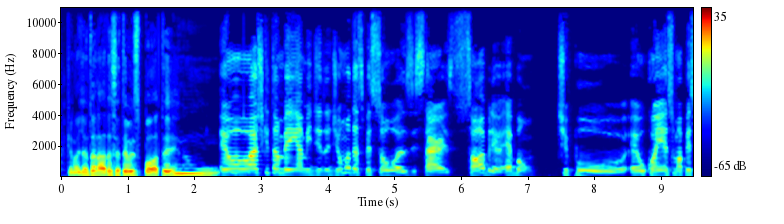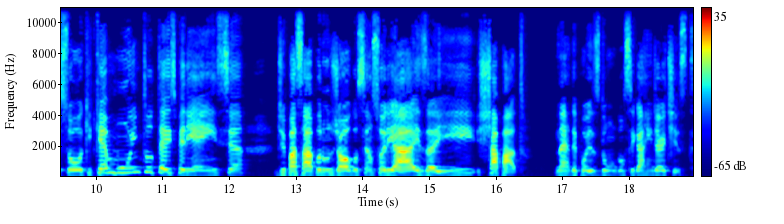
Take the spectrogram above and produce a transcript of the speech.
Porque não adianta nada você ter um spotter e não. Eu acho que também a medida de uma das pessoas estar sóbria é bom. Tipo, eu conheço uma pessoa que quer muito ter experiência de passar por uns jogos sensoriais aí chapado, né? Depois de um, de um cigarrinho de artista.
